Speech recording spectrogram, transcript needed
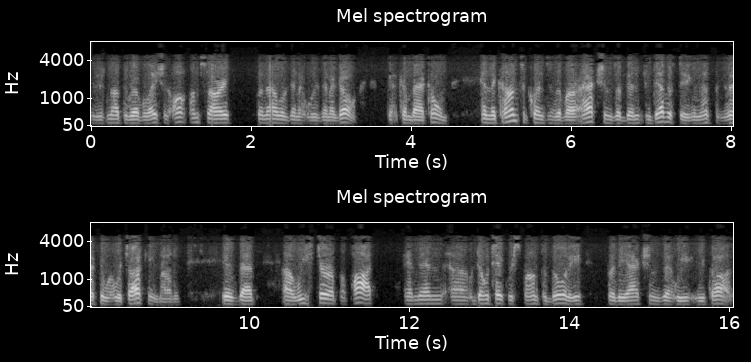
there's not the revelation. Oh, I'm sorry, so now we're gonna we're gonna go, come back home, and the consequences of our actions have been devastating. And that's exactly what we're talking about. Is that uh, we stir up a pot and then uh, don't take responsibility for the actions that we, we cause.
